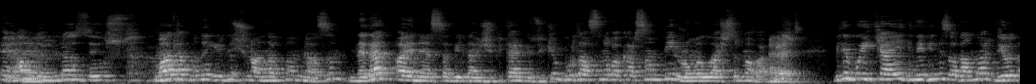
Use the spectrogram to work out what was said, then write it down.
Elhamdülillah Zeus. Ee, madem buna girdi şunu anlatmam lazım. Neden Aeneas'a birden Jüpiter gözüküyor? Burada aslına bakarsan bir Romalılaştırma var. Evet. Bir de bu hikayeyi dinlediğimiz adamlar Dion,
